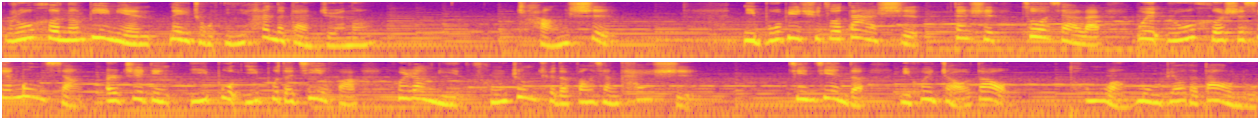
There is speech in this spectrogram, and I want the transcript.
如何能避免那种遗憾的感觉呢？尝试，你不必去做大事，但是坐下来为如何实现梦想而制定一步一步的计划，会让你从正确的方向开始。渐渐的，你会找到通往目标的道路。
